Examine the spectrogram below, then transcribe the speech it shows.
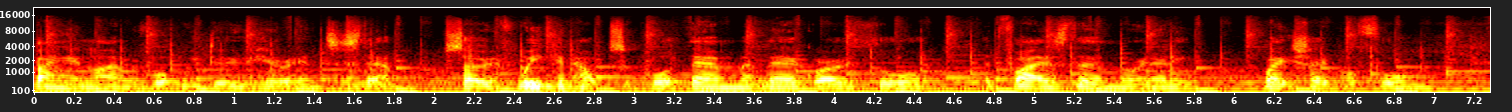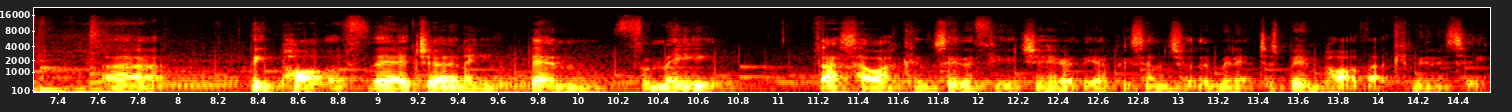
bang in line with what we do here at Interstem. So if we can help support them and their growth or advise them or in any way, shape or form uh, be part of their journey, then for me, that's how I can see the future here at the Epicentre at the minute, just being part of that community.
